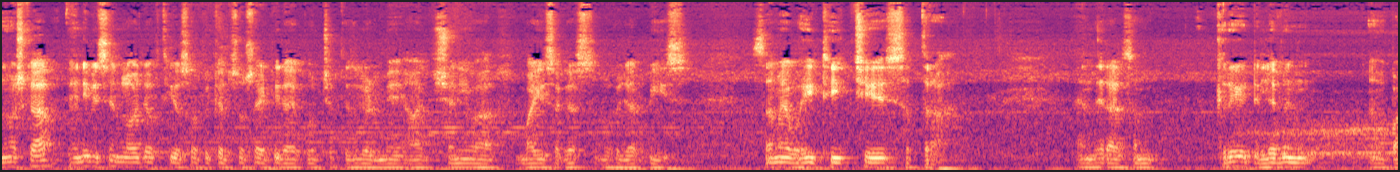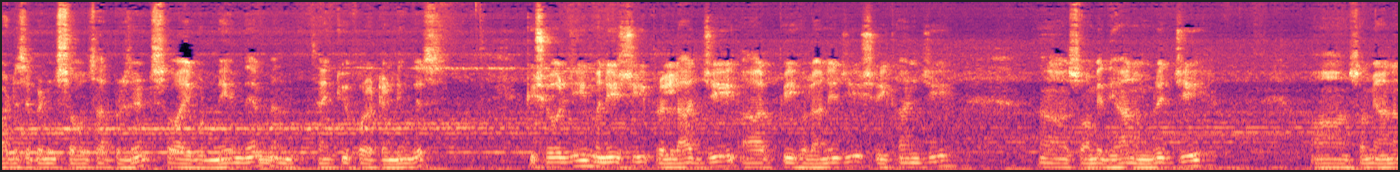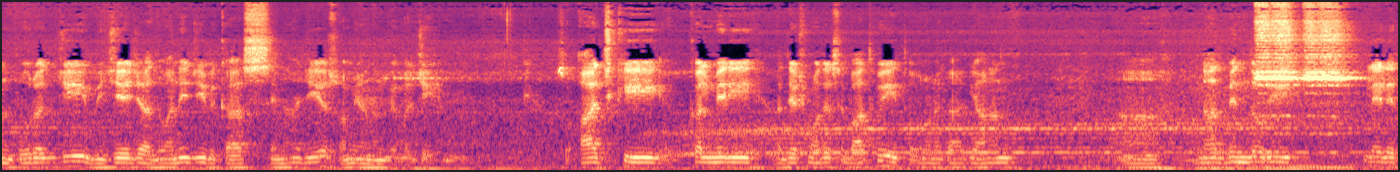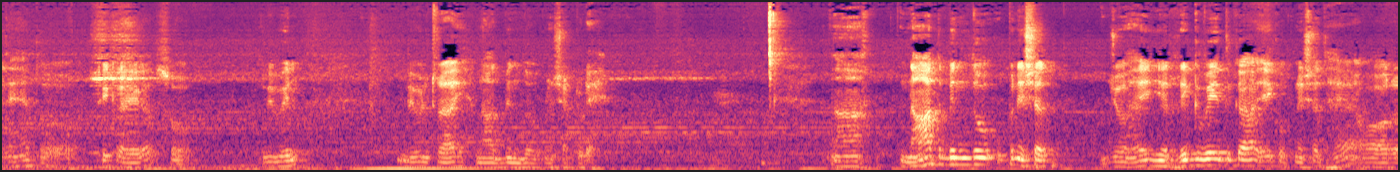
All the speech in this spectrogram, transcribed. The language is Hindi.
नमस्कार Annie Besant lodge of theosophical society, Raipur, Chhattisgarh में आज शनिवार 22 अगस्त 2020 समय वही ठीक छः सत्रह। And there are some great eleven participant souls are present so I would name them and thank you for attending this Kishore ji Manish ji Prahlad ji R P Hulani ji Shrikant ji Swami Dhyan Amrit ji स्वामी आनंद पूरक जी, विजय जादवानी जी, विकास सिन्हा जी और स्वामी आनंद विमल जी। सो आज की कल मेरी अध्यक्ष महोदय से बात हुई तो उन्होंने कहा कि आनंद नाद बिंदु भी ले लेते हैं तो ठीक रहेगा। So we will we will try Nad Bindu Upanishad today नाद बिंदु उपनिषद जो है, ये ऋग्वेद का एक उपनिषद है और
